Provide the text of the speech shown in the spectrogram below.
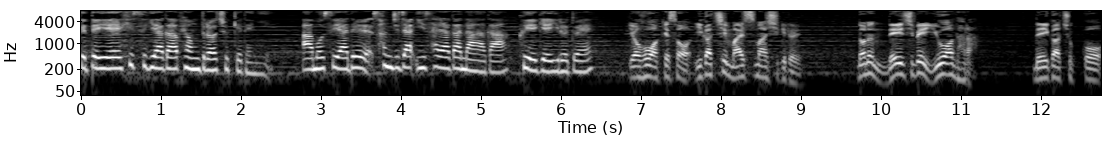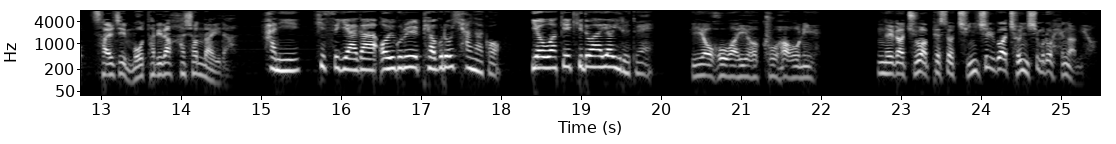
그때에 히스기야가 병들어 죽게 되니 아모스의 아들 선지자 이사야가 나아가 그에게 이르되 여호와께서 이같이 말씀하시기를 너는 내 집에 유언하라 내가 죽고 살지 못하리라 하셨나이다 하니 히스기야가 얼굴을 벽으로 향하고 여호와께 기도하여 이르되 여호와여 구하오니 내가 주 앞에서 진실과 전심으로 행하며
